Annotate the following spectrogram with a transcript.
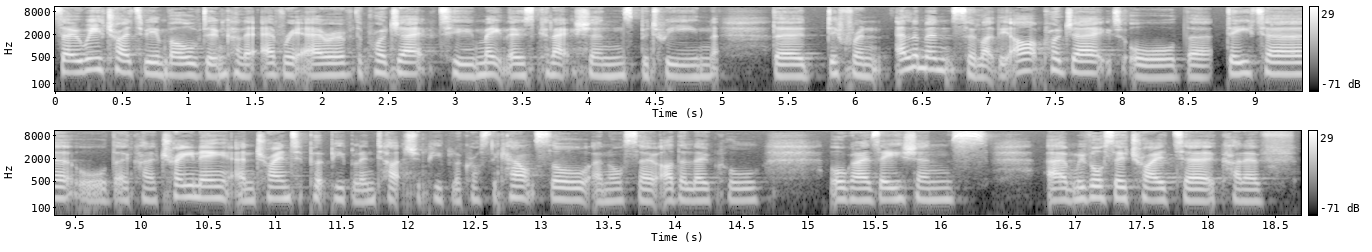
so we've tried to be involved in kind of every area of the project to make those connections between the different elements, so like the art project or the data or the kind of training, and trying to put people in touch with people across the council and also other local organisations. Um, we've also tried to kind of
